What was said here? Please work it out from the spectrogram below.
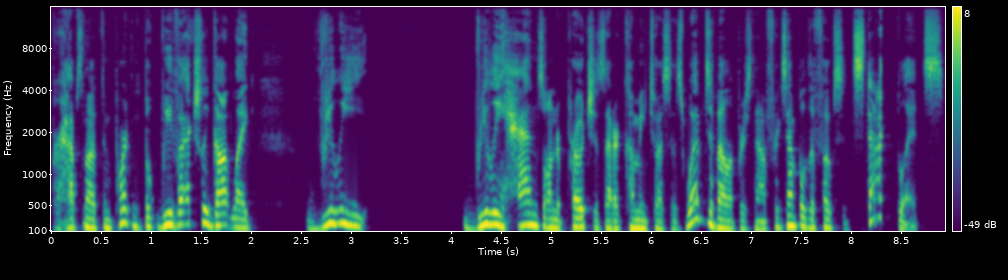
perhaps not important, but we've actually got like really really hands-on approaches that are coming to us as web developers now. For example, the folks at StackBlitz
